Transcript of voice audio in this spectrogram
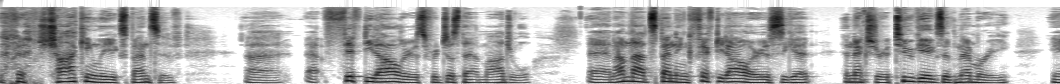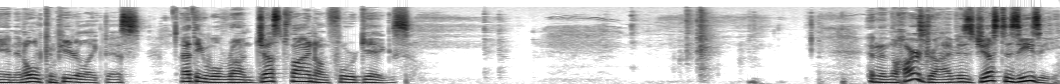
shockingly expensive uh, at $50 for just that module. And I'm not spending $50 to get an extra two gigs of memory in an old computer like this. I think it will run just fine on four gigs. And then the hard drive is just as easy.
